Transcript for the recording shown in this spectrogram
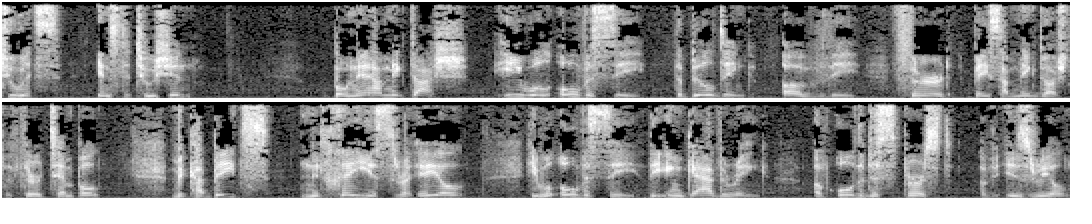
to its institution. Boneh HaMikdash, he will oversee the building of the third Beis Hamikdash, the third temple. Mikabetz Nidchei Yisrael, he will oversee the ingathering of all the dispersed of Israel.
